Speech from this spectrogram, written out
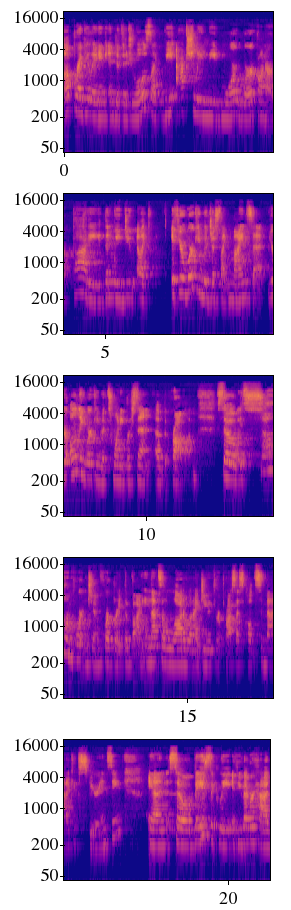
upregulating individuals. Like we actually need more work on our body than we do. Like if you're working with just like mindset, you're only working with 20% of the problem. So it's so important to incorporate the body. And that's a lot of what I do through a process called somatic experiencing. And so basically, if you've ever had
